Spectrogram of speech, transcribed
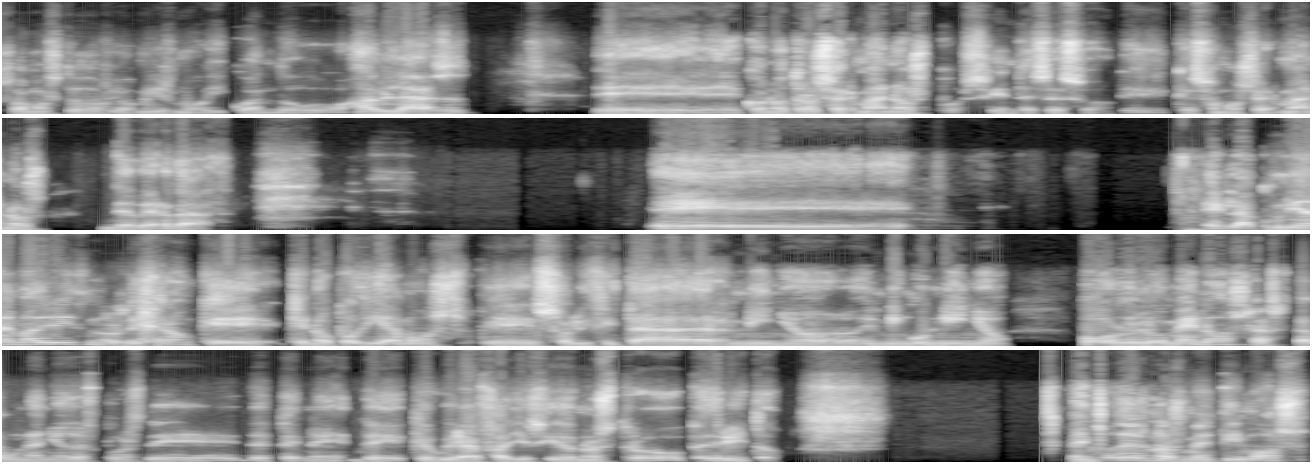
somos todos lo mismo y cuando hablas eh, con otros hermanos, pues sientes eso, que, somos hermanos de verdad. en la Comunidad de Madrid nos dijeron que, que no podíamos solicitar niño, ningún niño por lo menos hasta un año después de, que hubiera fallecido nuestro Pedrito. Entonces nos metimos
